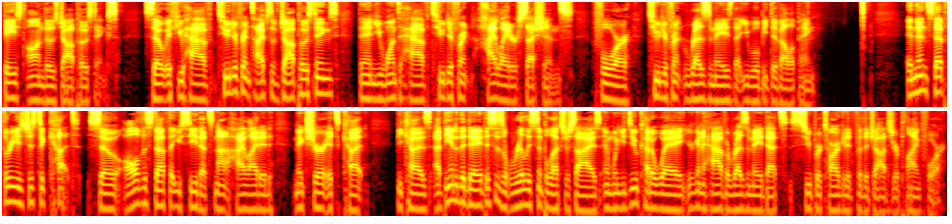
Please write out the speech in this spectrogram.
based on those job postings. So if you have two different types of job postings, then you want to have two different highlighter sessions for two different resumes that you will be developing. And then step three is just to cut. So all the stuff that you see that's not highlighted, make sure it's cut because at the end of the day, this is a really simple exercise. And when you do cut away, you're going to have a resume that's super targeted for the jobs you're applying for.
